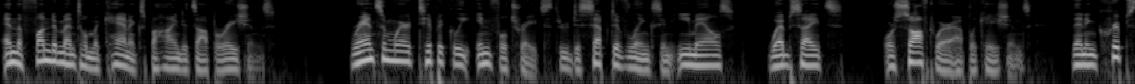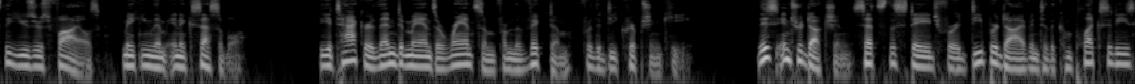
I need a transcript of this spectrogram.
and the fundamental mechanics behind its operations. Ransomware typically infiltrates through deceptive links in emails, websites, or software applications, then encrypts the user's files, making them inaccessible. The attacker then demands a ransom from the victim for the decryption key. This introduction sets the stage for a deeper dive into the complexities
